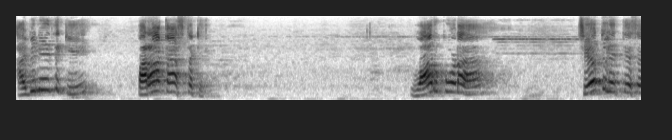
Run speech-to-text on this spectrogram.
అవినీతికి పరాకాష్ఠకి వారు కూడా చేతులు ఎత్తేసే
